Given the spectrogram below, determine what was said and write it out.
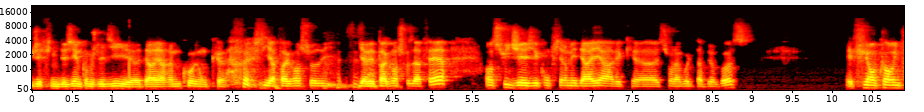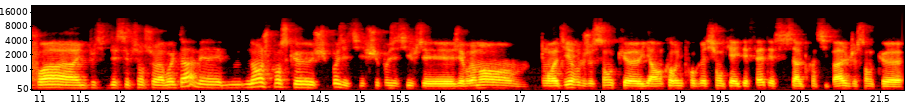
J'ai fini deuxième, comme je l'ai dit, euh, derrière Remco, donc il n'y a pas grand chose, il n'y avait pas grand chose à faire. Ensuite, j'ai confirmé derrière avec sur la Volta Burgos. Et puis encore une fois, une petite déception sur la Volta, mais non, je pense que je suis positif. Je suis positif. J'ai vraiment, on va dire, je sens qu'il y a encore une progression qui a été faite et c'est ça le principal. Je sens que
